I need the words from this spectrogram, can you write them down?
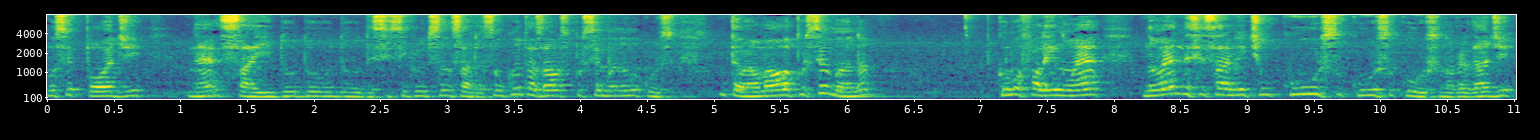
você pode né, sair do, do, do, desse ciclo de samsara. São quantas aulas por semana no curso? Então, é uma aula por semana. Como eu falei, não é, não é necessariamente um curso, curso, curso. Na verdade,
